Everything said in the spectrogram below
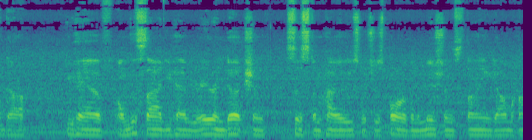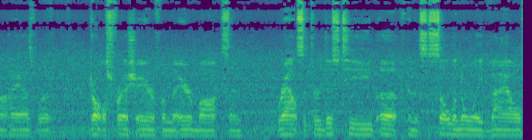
and uh, you have on this side you have your air induction system hose, which is part of an emissions thing Yamaha has where it draws fresh air from the air box and routes it through this tube up, and it's a solenoid valve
